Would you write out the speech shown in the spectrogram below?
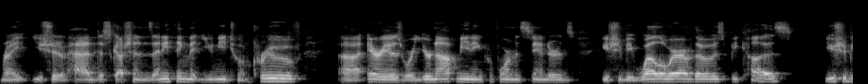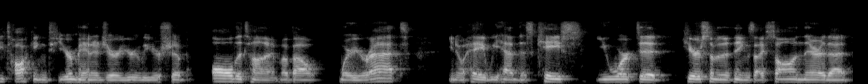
right? You should have had discussions, anything that you need to improve, uh, areas where you're not meeting performance standards, you should be well aware of those because you should be talking to your manager, your leadership all the time about where you're at. You know, hey, we had this case, you worked it. Here are some of the things I saw in there that,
